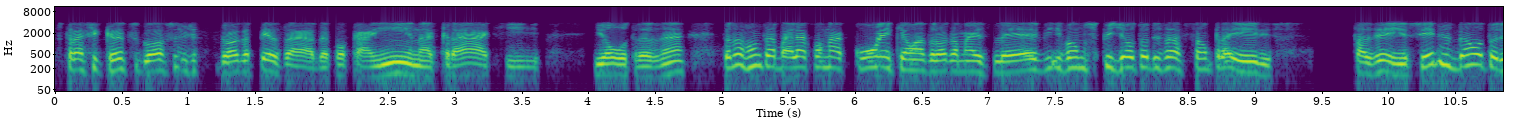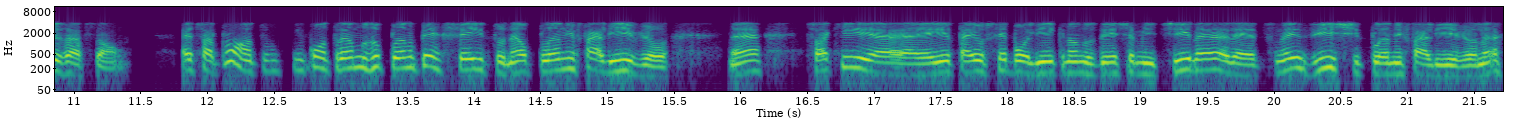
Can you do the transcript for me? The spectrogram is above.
os traficantes gostam de droga pesada, cocaína, crack e outras, né? Então nós vamos trabalhar com a maconha, que é uma droga mais leve, e vamos pedir autorização para eles fazer isso. E eles dão autorização. Aí você fala, pronto, encontramos o plano perfeito, né? O plano infalível, né? Só que eh, aí tá aí o Cebolinha que não nos deixa mentir, né? Edson? Não existe plano infalível, né?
